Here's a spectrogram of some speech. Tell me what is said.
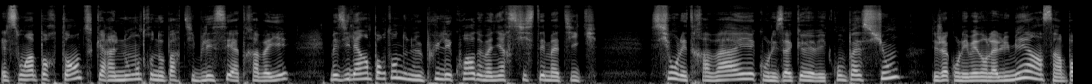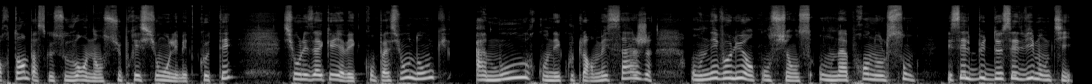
Elles sont importantes car elles nous montrent nos parties blessées à travailler, mais il est important de ne plus les croire de manière systématique. Si on les travaille, qu'on les accueille avec compassion, déjà qu'on les met dans la lumière, hein, c'est important parce que souvent on est en suppression, on les met de côté. Si on les accueille avec compassion, donc, amour, qu'on écoute leurs messages, on évolue en conscience, on apprend nos leçons. Et c'est le but de cette vie, mon petit.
